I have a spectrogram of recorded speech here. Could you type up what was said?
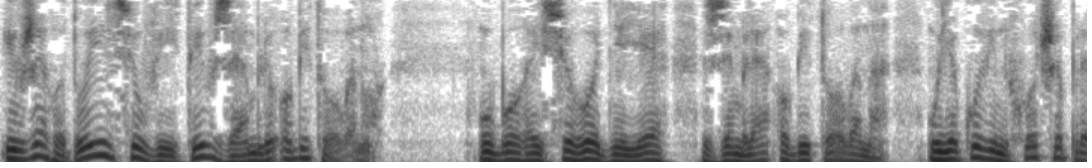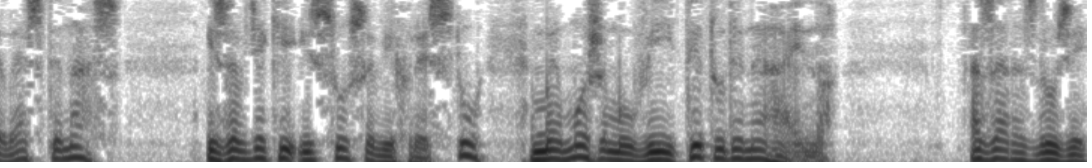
і вже готується ввійти в землю обітовану. У Бога й сьогодні є земля обітована, у яку Він хоче привести нас. І завдяки Ісусові Христу ми можемо війти туди негайно. А зараз, друзі,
